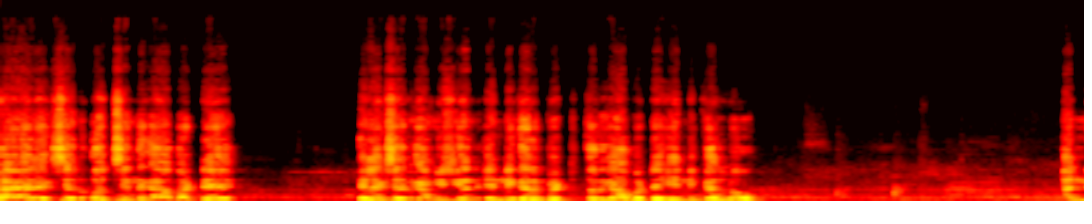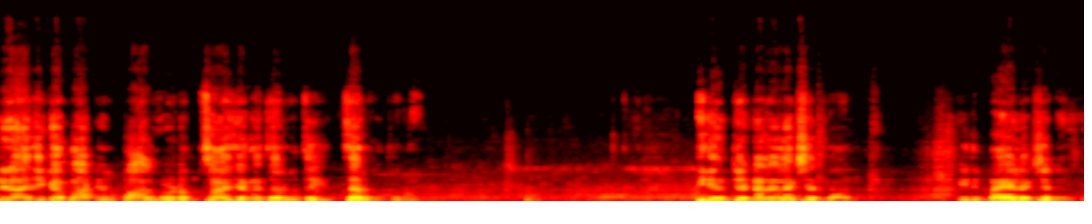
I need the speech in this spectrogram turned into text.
బై ఎలక్షన్ వచ్చింది కాబట్టి ఎలక్షన్ కమిషన్ ఎన్నికలు పెట్టుతుంది కాబట్టి ఎన్నికల్లో అన్ని రాజకీయ పార్టీలు పాల్గొనడం సహజంగా జరుగుతాయి జరుగుతుంది. ఇది జనరల్ ఎలక్షన్ కాదు ఇది బై ఎలక్షన్ ఇది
